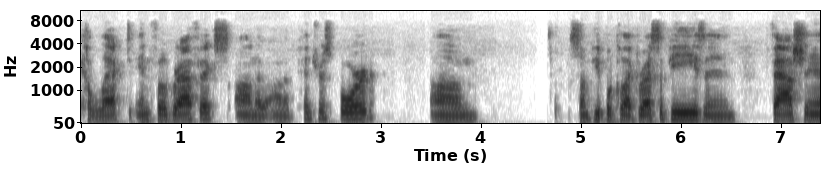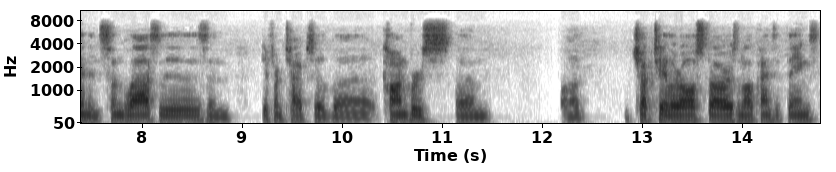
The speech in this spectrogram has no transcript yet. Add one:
collect infographics on a on a Pinterest board. Um, some people collect recipes and fashion and sunglasses and different types of uh, Converse, um, uh, Chuck Taylor All Stars, and all kinds of things.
